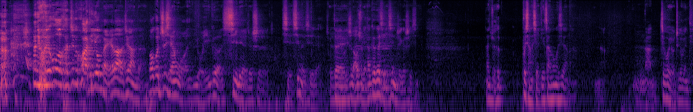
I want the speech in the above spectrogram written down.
那你会觉得我靠，这个话题又没了这样的。包括之前我有一个系列，就是写信的系列，就是有一只老鼠给他哥哥写信这个事情。那觉得不想写第三封信了，那那就会有这个问题。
